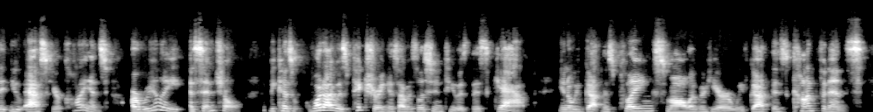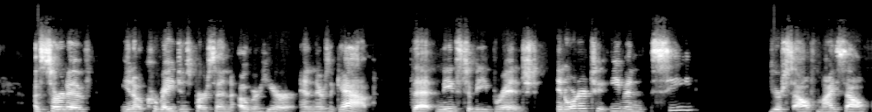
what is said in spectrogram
that you ask your clients are really essential because what I was picturing as I was listening to you is this gap. You know, we've got this playing small over here. We've got this confidence, assertive, you know, courageous person over here. And there's a gap that needs to be bridged in order to even see yourself, myself,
